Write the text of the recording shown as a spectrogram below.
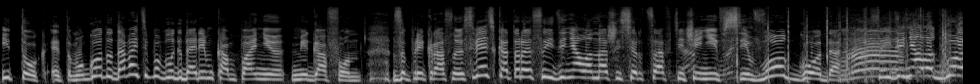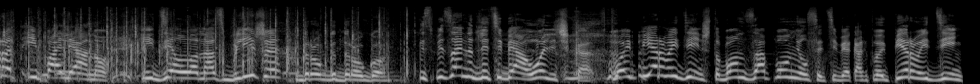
итог этому году, давайте поблагодарим компанию «Мегафон» за прекрасную связь, которая соединяла наши сердца в течение всего года, соединяла город и поляну и делала нас ближе друг к другу. И специально для тебя, Олечка, твой первый день, чтобы он запомнился тебе как твой первый день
